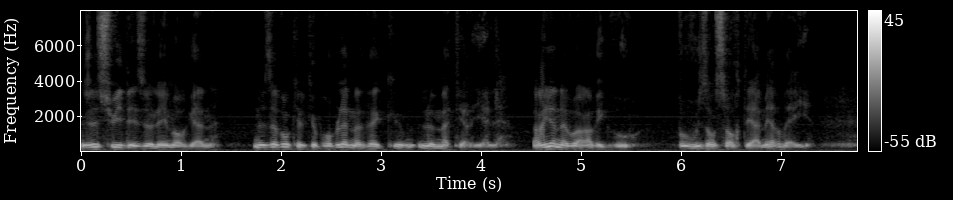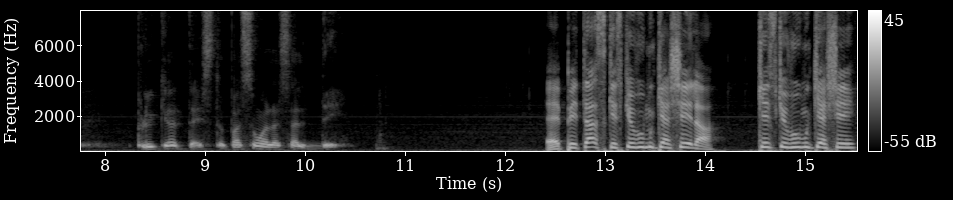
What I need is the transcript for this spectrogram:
Je suis désolé, Morgan. Nous avons quelques problèmes avec euh, le matériel. Rien à voir avec vous. Vous vous en sortez à merveille. Plus qu'un test. Passons à la salle D. Eh pétasse qu'est-ce que vous me cachez là? Qu'est-ce que vous me cachez?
